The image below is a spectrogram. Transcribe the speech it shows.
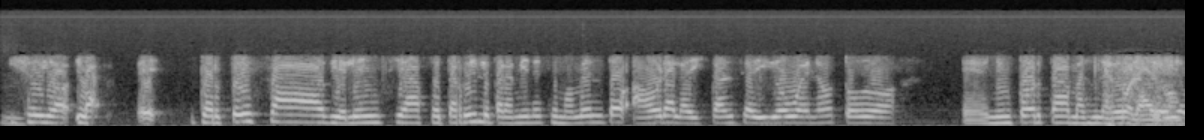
Y yo digo, la eh, torpeza, violencia, fue terrible para mí en ese momento. Ahora a la distancia digo, bueno, todo eh, no importa, más de una Es vez he algo.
